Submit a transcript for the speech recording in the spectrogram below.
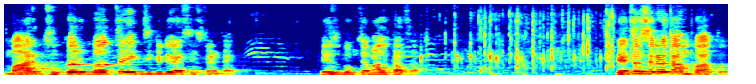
मार्क झुकरबर्गचा एक्झिक्युटिव्ह असिस्टंट आहे. फेसबुकच्या मालकाचा. त्याचं सगळं काम पाहतो.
